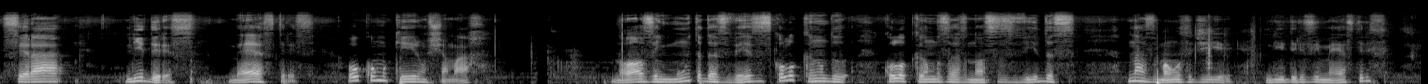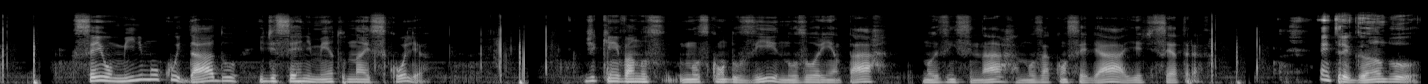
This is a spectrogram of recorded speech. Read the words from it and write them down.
será líderes, mestres ou como queiram chamar. Nós, em muitas das vezes, colocando, colocamos as nossas vidas nas mãos de líderes e mestres, sem o mínimo cuidado e discernimento na escolha de quem vai nos, nos conduzir, nos orientar, nos ensinar, nos aconselhar e etc. Entregando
